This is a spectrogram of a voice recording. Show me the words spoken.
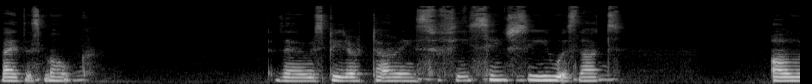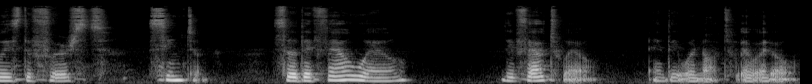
by the smoke. The respiratory insufficiency was not always the first symptom. So they felt well, they felt well, and they were not well at all.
